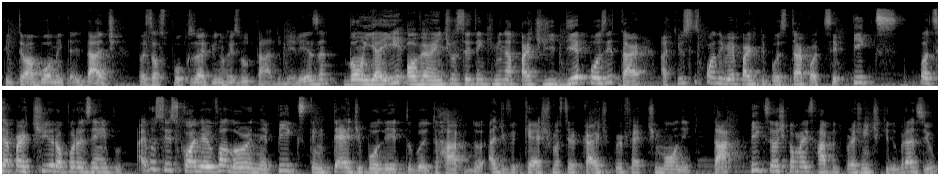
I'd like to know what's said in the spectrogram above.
tem que ter uma boa mentalidade, mas aos poucos vai vir no resultado, beleza? Bom, e aí, obviamente, você tem que vir na parte de depositar. Aqui vocês podem ver a parte de depositar, pode ser Pix, Pode ser a partir, ó, por exemplo. Aí você escolhe aí o valor, né? Pix, tem TED, boleto, boleto rápido, Advcash, Mastercard, Perfect Money, tá? Pix eu acho que é o mais rápido pra gente aqui do Brasil.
